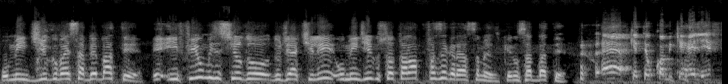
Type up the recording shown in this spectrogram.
o mendigo vai saber bater. E, em filmes estilo do, do Jet Li, o mendigo só tá lá pra fazer graça mesmo, ele não sabe bater. É, porque tem o Comic Relief,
